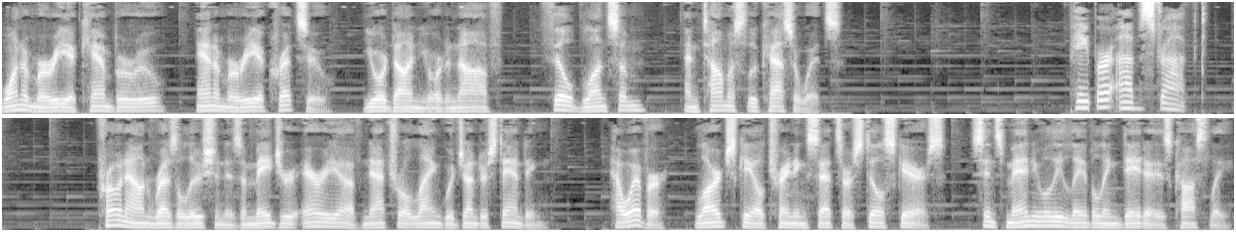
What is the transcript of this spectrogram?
Oana Maria Camburu, Ana Maria Cretu, Yordan Yordanov, Phil Blunsom, and Thomas Lukasiewicz. Paper Abstract Pronoun resolution is a major area of natural language understanding. However, large scale training sets are still scarce, since manually labeling data is costly.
